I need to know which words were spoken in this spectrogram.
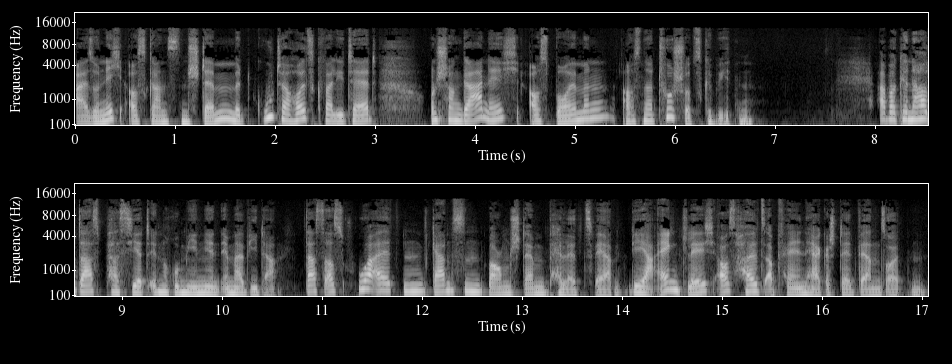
Also nicht aus ganzen Stämmen mit guter Holzqualität und schon gar nicht aus Bäumen aus Naturschutzgebieten. Aber genau das passiert in Rumänien immer wieder. Dass aus uralten, ganzen Baumstämmen Pellets werden, die ja eigentlich aus Holzabfällen hergestellt werden sollten.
